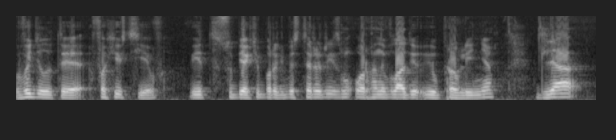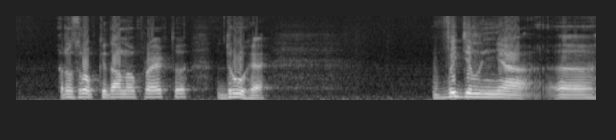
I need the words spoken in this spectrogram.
виділити фахівців від суб'єктів боротьби з тероризмом, органи влади і управління для розробки даного проекту. Друге виділення, е,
